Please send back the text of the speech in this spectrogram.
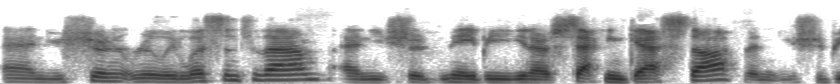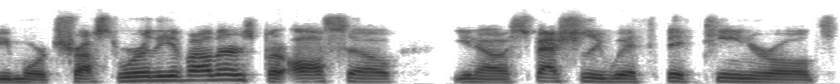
and you shouldn't really listen to them and you should maybe you know second guess stuff and you should be more trustworthy of others but also you know especially with 15 year olds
